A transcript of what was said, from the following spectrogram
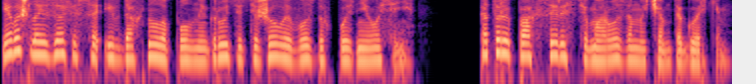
Я вышла из офиса и вдохнула полной грудью тяжелый воздух поздней осени, который пах сыростью, морозом и чем-то горьким.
